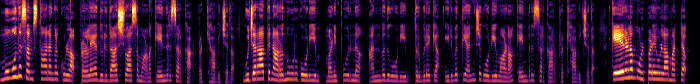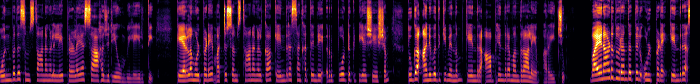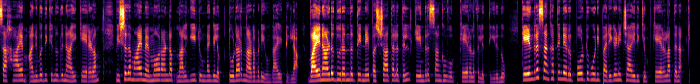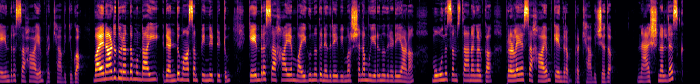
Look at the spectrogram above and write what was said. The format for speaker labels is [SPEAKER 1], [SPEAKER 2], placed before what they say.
[SPEAKER 1] മൂന്ന് സംസ്ഥാനങ്ങൾക്കുള്ള പ്രളയ ദുരിതാശ്വാസമാണ് കേന്ദ്ര സർക്കാർ പ്രഖ്യാപിച്ചത്. ഗുജറാത്തിന് അറുന്നൂറ് കോടിയും മണിപ്പൂരിന് അൻപത് കോടിയും ത്രിപുരയ്ക്ക് ഇരുപത്തിയഞ്ച് കോടിയുമാണ് കേന്ദ്ര സർക്കാർ പ്രഖ്യാപിച്ചത്. കേരളം ഉൾപ്പെടെയുള്ള മറ്റ് ഒൻപത് സംസ്ഥാനങ്ങളിലെ പ്രളയ സാഹചര്യവും വിലയിരുത്തി. കേരളം ഉൾപ്പെടെ മറ്റു സംസ്ഥാനങ്ങൾക്ക് കേന്ദ്ര സംഘത്തിന്റെ റിപ്പോർട്ട് കിട്ടിയ ശേഷം തുക അനുവദിക്കുമെന്നും കേന്ദ്ര ആഭ്യന്തര മന്ത്രാലയം അറിയിച്ചു. വയനാട് ദുരന്തത്തിൽ ഉൾപ്പെടെ കേന്ദ്ര സഹായം അനുവദിക്കുന്നതിനായി കേരളം വിശദമായ മെമ്മോറാണ്ടം നൽകിയിട്ടുണ്ടെങ്കിലും തുടർ നടപടിയുണ്ടായിട്ടില്ല വയനാട് ദുരന്തത്തിന്റെ പശ്ചാത്തലത്തിൽ കേന്ദ്ര സംഘവും കേരളത്തിലെത്തിയിരുന്നു. കേന്ദ്ര സംഘത്തിന്റെ റിപ്പോർട്ട് കൂടി പരിഗണിച്ചായിരിക്കും കേരളത്തിന് കേന്ദ്ര സഹായം പ്രഖ്യാപിക്കുക. വയനാട് ദുരന്തമുണ്ടായി രണ്ടു മാസം പിന്നിട്ടിട്ടും കേന്ദ്ര സഹായം വൈകുന്നതിനെതിരെ വിമർശനം ഉയരുന്നതിനിടെയാണ് മൂന്ന് സംസ്ഥാനങ്ങൾക്ക് പ്രളയ സഹായം കേന്ദ്രം പ്രഖ്യാപിച്ചത്. National desk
